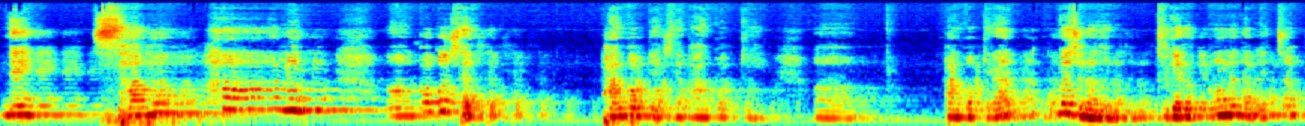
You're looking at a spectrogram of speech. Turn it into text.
네, 사모하는, 어, 꺾어주세요. 반꺾기 해주세요, 반꺾기. 어, 반커키랑 꾸며주는 두 개로 꺾는다고 했죠?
